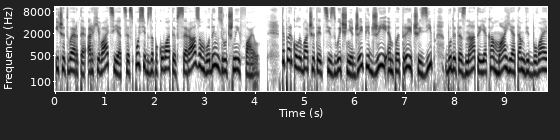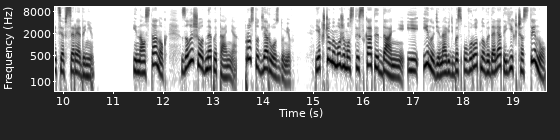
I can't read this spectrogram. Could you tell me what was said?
І четверте, архівація – це спосіб запакувати все разом в один зручний файл. Тепер, коли бачите ці звичні JPG, MP3 чи ZIP, будете знати, яка магія там відбувається всередині. І наостанок залишу одне питання, просто для роздумів. Якщо ми можемо стискати дані і іноді навіть безповоротно видаляти їх частину,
